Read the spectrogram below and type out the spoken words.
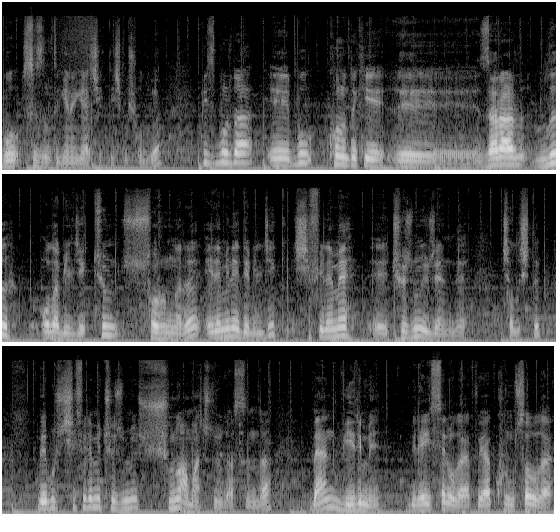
bu sızıntı gene gerçekleşmiş oluyor. Biz burada e, bu konudaki e, zararlı olabilecek tüm sorunları elemine edebilecek şifreleme e, çözümü üzerinde çalıştık. Ve bu şifreleme çözümü şunu amaçlıyordu aslında. Ben verimi bireysel olarak veya kurumsal olarak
